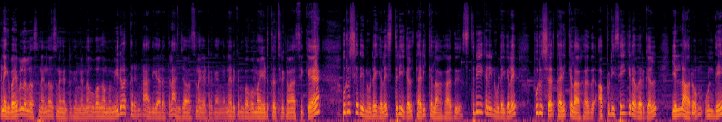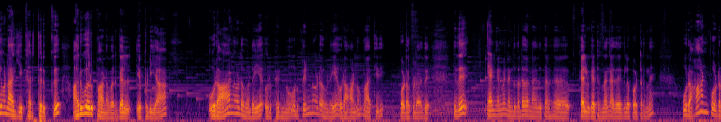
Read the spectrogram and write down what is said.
இன்னைக்கு பைபிள் உள்ள வசனம் எந்த வசனம் கேட்டிருக்காங்கன்னா உபகமம் இருபத்தி ரெண்டாம் அதிகாரத்தில் அஞ்சாம் வசனம் கேட்டிருக்காங்க. என்ன இருக்குன்னு பாப்பமா எடுத்து வச்சிருக்கேன் வாசிக்க. புருஷரின் உடைகளை ஸ்திரீகள் தரிக்கலாகாது. ஸ்திரீகளின் உடைகளை புருஷர் தரிக்கலாகாது. அப்படி செய்கிறவர்கள் எல்லாரும் உன் தேவனாகிய கர்த்தருக்கு அருவருப்பானவர்கள். எப்படியா? ஒரு ஆணோட உடைய ஒரு பெண்ணும் ஒரு பெண்ணோட உடைய ஒரு ஆணும் மாற்றி போடக்கூடாது. இது ஏற்கனவே ரெண்டு தடவை நான் இதுக்காக கேள்வி கேட்டிருந்தாங்க அதை இதில் போட்டிருந்தேன். ஒரு ஆண் போடுற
